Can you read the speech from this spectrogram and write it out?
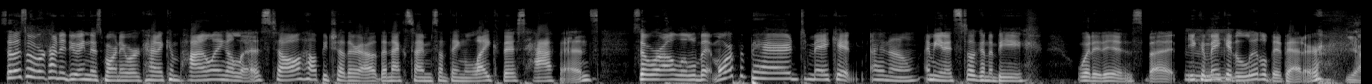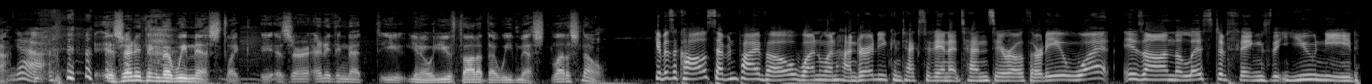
So that's what we're kind of doing this morning. We're kind of compiling a list to all help each other out the next time something like this happens. So we're all a little bit more prepared to make it, I don't know. I mean, it's still going to be what it is, but you can make it a mm-hmm. little bit better. Yeah. Yeah. is there anything that we missed? Like, is there anything that you you know you've thought of that we've missed? Let us know. Give us a call, 750-1100. You can text it in at 10030. What is on the list of things that you need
